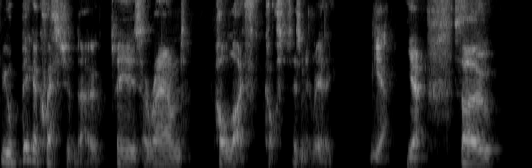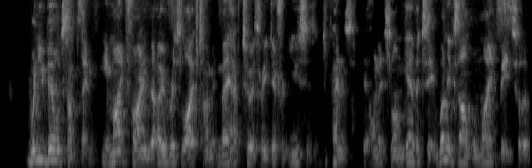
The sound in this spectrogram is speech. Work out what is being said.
Your bigger question, though, is around whole life costs, isn't it, really? Yeah. Yeah. So when you build something, you might find that over its lifetime, it may have two or three different uses. It depends on its longevity. One example might be sort of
